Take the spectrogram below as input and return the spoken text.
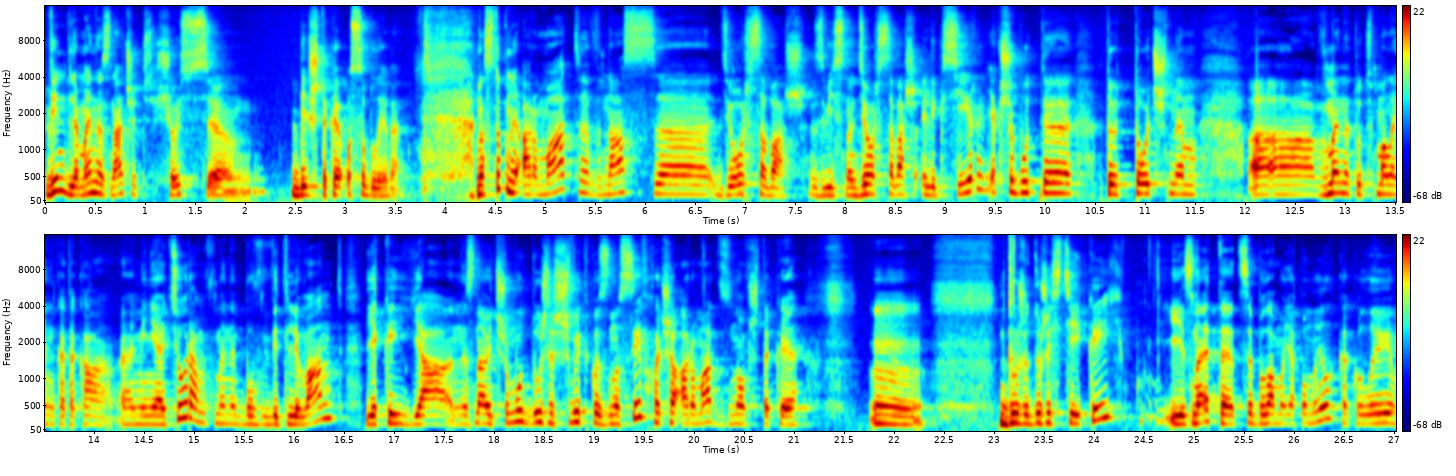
він для мене значить щось більш таке особливе. Наступний аромат в нас е, Dior Sauvage, звісно, Dior Sauvage Elixir, якщо бути точним. В мене тут маленька така е, мініатюра. В мене був від Лівант, який я не знаю чому дуже швидко зносив, хоча аромат знов ж таки. Дуже-дуже стійкий. І знаєте, це була моя помилка, коли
